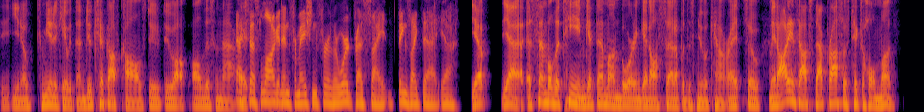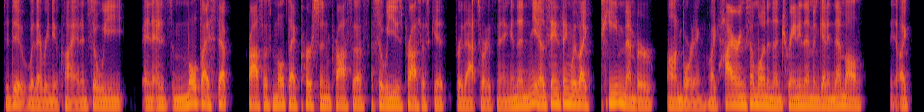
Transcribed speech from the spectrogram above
you know communicate with them, do kickoff calls, do do all, all this and that. Right? Access login information for their WordPress site, things like that. Yeah. Yep. Yeah. Assemble the team, get them on board, and get all set up with this new account. Right. So in audience ops, that process takes a whole month to do with every new client, and so we and and it's a multi-step process, multi-person process. So we use Process Kit for that sort of thing. And then, you know, same thing with like team member onboarding, like hiring someone and then training them and getting them all you know, like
